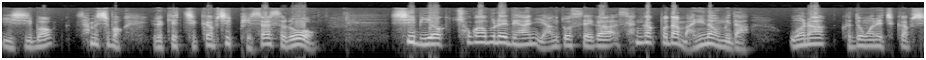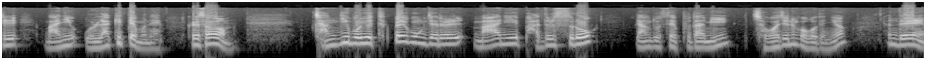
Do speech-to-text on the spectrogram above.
20억, 30억 이렇게 집값이 비쌀수록 12억 초과분에 대한 양도세가 생각보다 많이 나옵니다. 워낙 그동안의 집값이 많이 올랐기 때문에 그래서 장기 보유 특별 공제를 많이 받을수록 양도세 부담이 적어지는 거거든요. 근데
